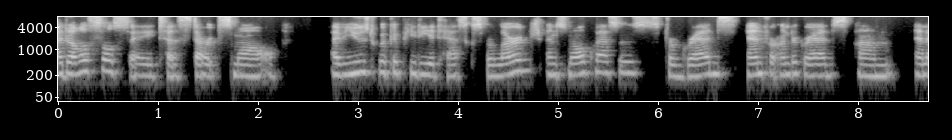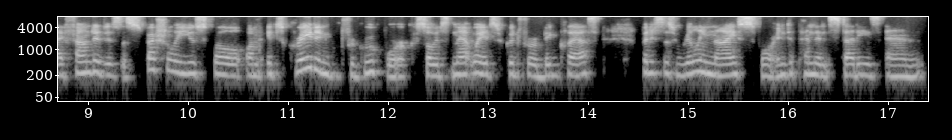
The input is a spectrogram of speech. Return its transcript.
I'd also say to start small. I've used Wikipedia tasks for large and small classes, for grads and for undergrads, um, and I found it is especially useful. Um, it's great in, for group work, so it's in that way it's good for a big class, but it's just really nice for independent studies and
